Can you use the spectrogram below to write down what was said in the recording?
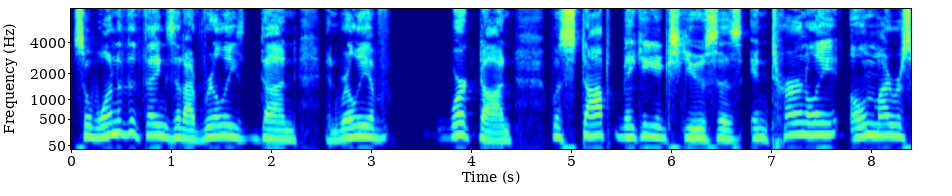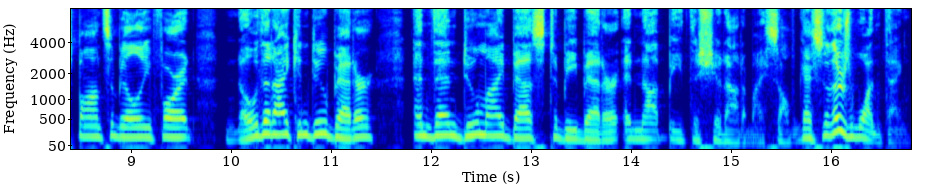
So, one of the things that I've really done and really have worked on was stop making excuses internally, own my responsibility for it, know that I can do better, and then do my best to be better and not beat the shit out of myself. Okay, so there's one thing.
